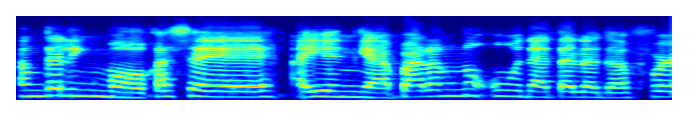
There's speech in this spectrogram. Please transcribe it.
Ang galing mo kasi ayun nga parang nung una talaga for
